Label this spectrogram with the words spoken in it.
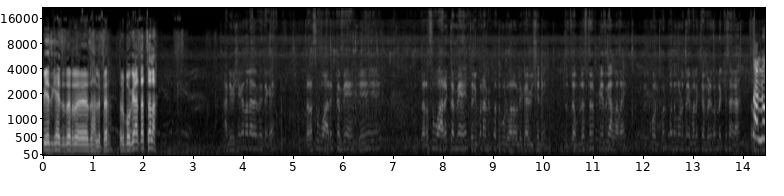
पेज घ्यायचं जर झालं तर. तर बघूया आता चला. आणि विषय काय झाला माहिती काय? जरासं वारं कमी आहे. हे जरासं वारं कमी आहे तरी पण आम्ही पतंग उडवा लावले काय विषय नाही. जर जमलंच तर पेज घालणार आहे. तर कोण कोण पतंग उडतंय मला कमेंट करून नक्की सांगा. चालू.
